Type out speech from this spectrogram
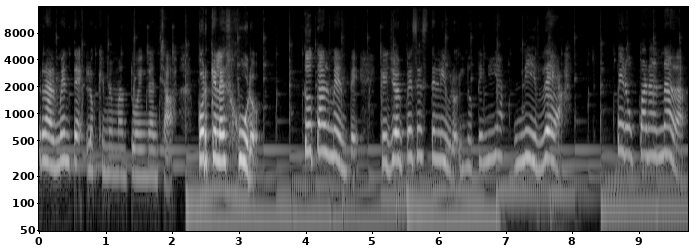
realmente lo que me mantuvo enganchada? Porque les juro, totalmente, que yo empecé este libro y no tenía ni idea, pero para nada,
